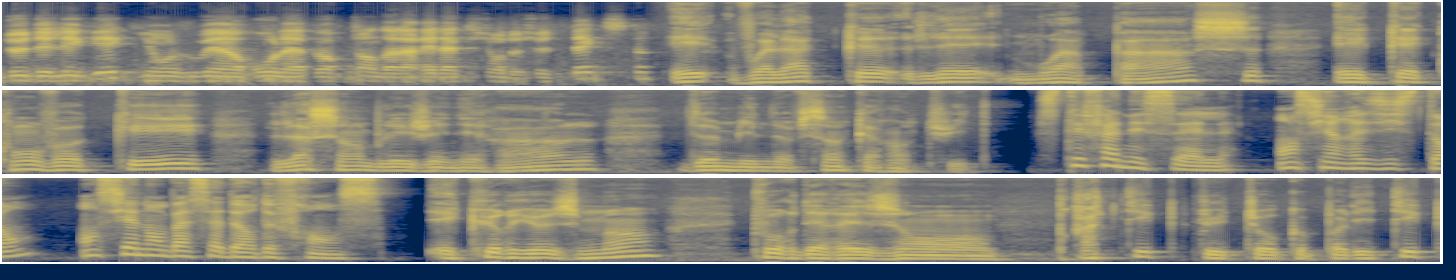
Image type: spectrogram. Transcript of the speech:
deux délégués qui ont joué un rôle important dans la rédaction de ce texte. Et voilà que les mois passent et qu'est convoquée l'Assemblée générale de 1948. Stéphane Essel, ancien résistant, ancien ambassadeur de France. Et curieusement, pour des raisons pratiques plutôt que politiques,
